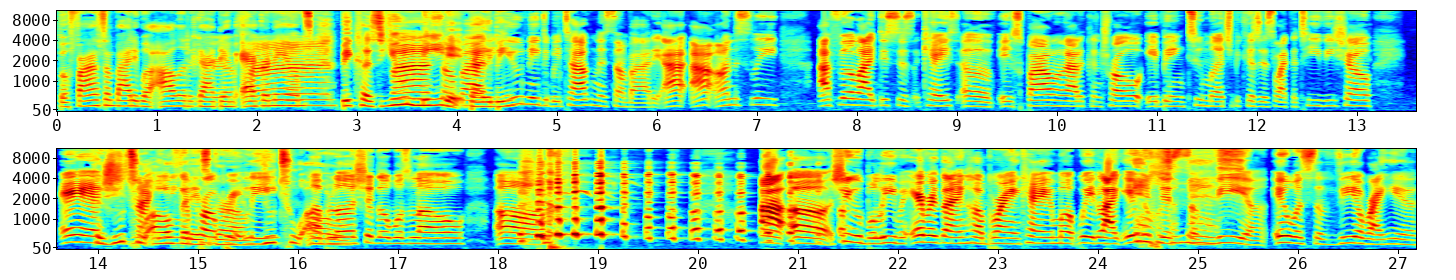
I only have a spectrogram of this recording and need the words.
but find somebody with all of the Girl, goddamn acronyms because you need somebody. it, baby. You need to be talking to somebody. I, I honestly. I feel like this is a case of it spiraling out of control, it being too much because it's like a TV show, and you too old for this, girl. You too old. Her blood sugar was low. Um, I, uh, she was believing everything her brain came up with. Like it, it was, was, just severe. It was severe right here.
